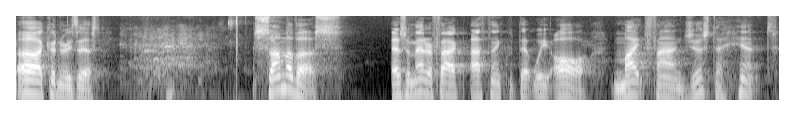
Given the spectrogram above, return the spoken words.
oh, I couldn't resist. Some of us, as a matter of fact, I think that we all might find just a hint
